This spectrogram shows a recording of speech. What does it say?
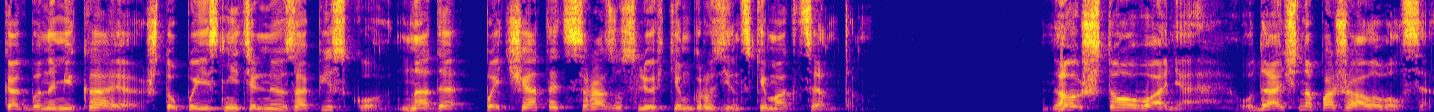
как бы намекая, что пояснительную записку надо печатать сразу с легким грузинским акцентом. «Ну что, Ваня, удачно пожаловался?»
